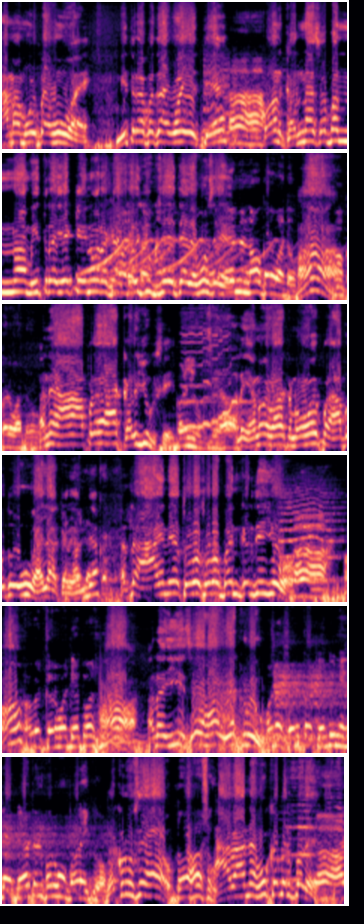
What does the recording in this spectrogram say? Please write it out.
આમાં મૂળ ભાઈ શું હોય? મિત્ર બધા હોય જ તે હા, હા. પણ ઘરના સંબંધના મિત્ર એક નો રખાય. કળજુગ છે ત્યારે શું છે? ન કરવા હા. કરવા અને આ આપણે આ કળજુગ છે. એટલે એનો વાક ન હોય પણ આ બધું એવું હાલ્યા કરે સમજ્યા? એટલે આ એને થોડો થોડો બંધ કરી દેજો. હા હા. હા? હવે કરવા દે તો હા. અને ઈ છે હા રેકડું મને શંકા કેદી ની જાય. બે ત્રણ ફરું હું ભાળી ગયો. રેકડું છે હા તો હસું આવાને શું ખબર પડે? હા,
